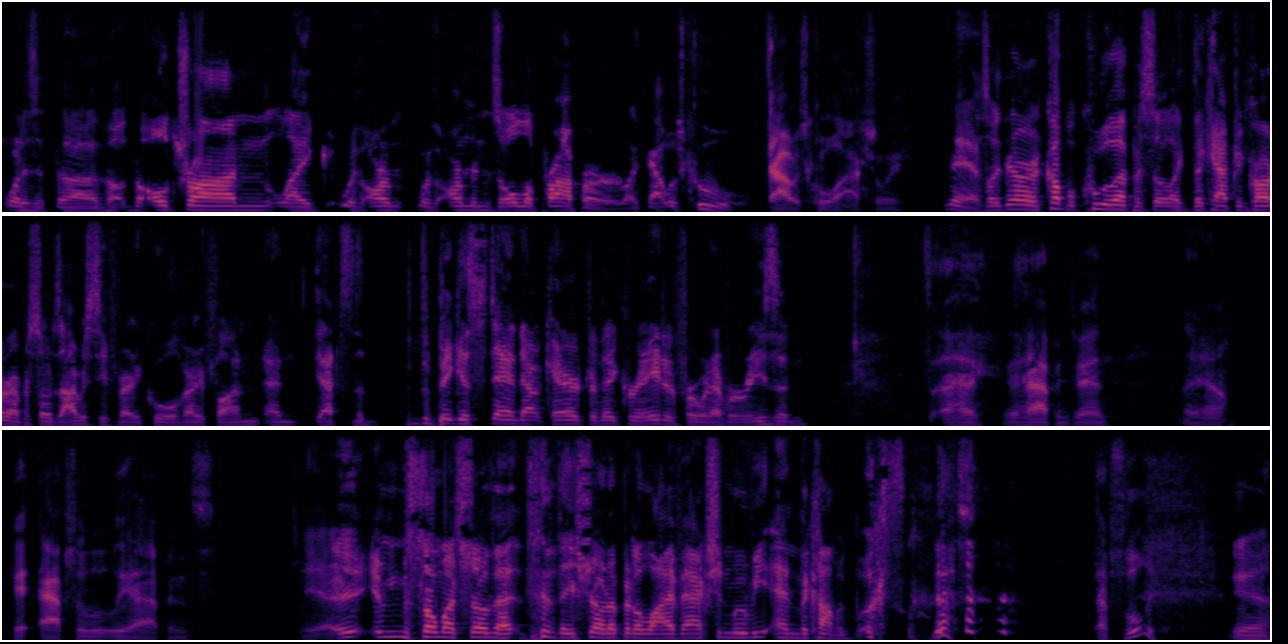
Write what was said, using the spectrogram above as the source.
what is it the the, the Ultron like with Arm with Arnim Zola proper like that was cool. That was cool, actually. Yeah, it's like there are a couple cool episodes like the Captain Carter episodes obviously very cool, very fun, and that's the the biggest standout character they created for whatever reason. Uh, hey, it happens, man. Yeah, It absolutely happens. yeah, it- it- so much so that they showed up in a live action movie and the comic books. Yes. absolutely. Yeah.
